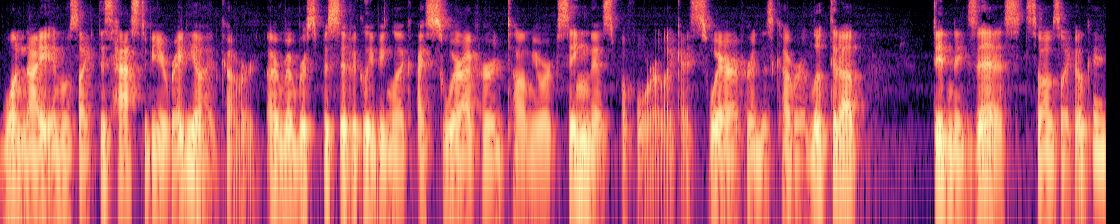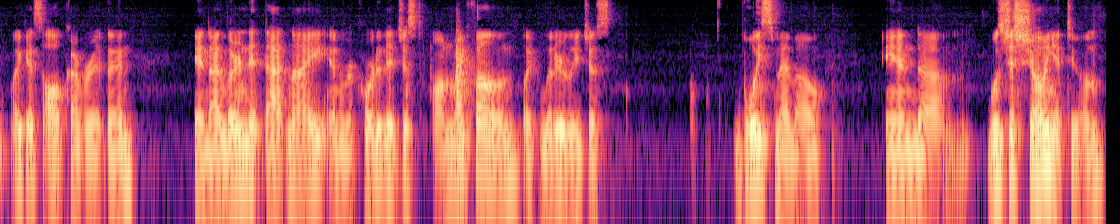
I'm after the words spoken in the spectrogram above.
one night and was like, this has to be a Radiohead cover. I remember specifically being like, I swear I've heard Thom Yorke sing this before. Like, I swear I've heard this cover. Looked it up, didn't exist. So I was like, okay, I guess I'll cover it then. And I learned it that night and recorded it just on my phone, like literally just voice memo, and um, was just showing it to him.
